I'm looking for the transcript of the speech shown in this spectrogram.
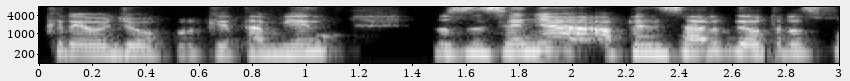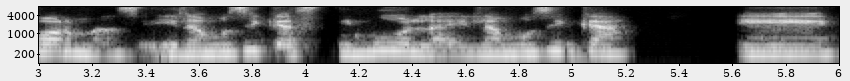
creo yo, porque también nos enseña a pensar de otras formas y la música estimula y la música eh,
